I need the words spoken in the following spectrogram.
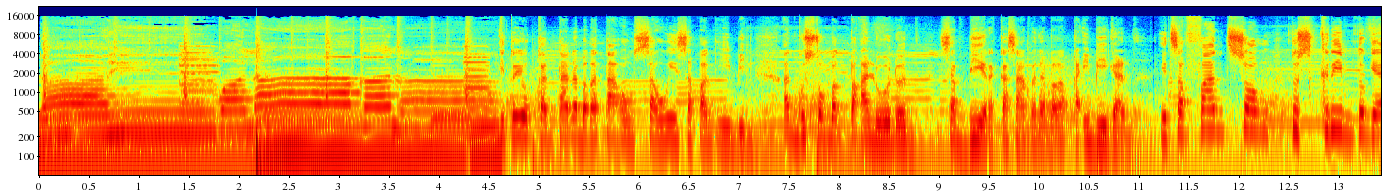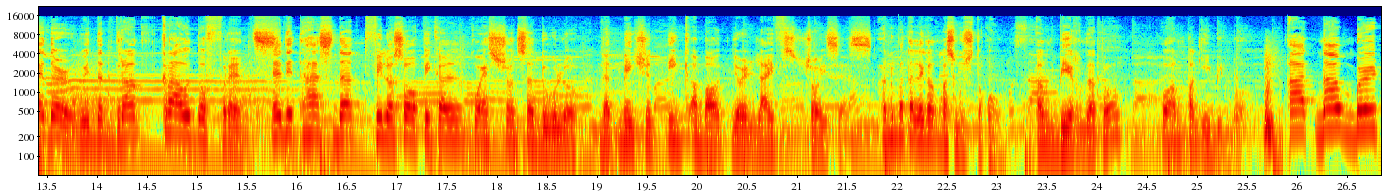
Dahil wala ka Ito yung kanta ng mga taong sawi sa pag-ibig at gustong magpakalunod sa beer kasama ng mga kaibigan. It's a fun song to scream together with the drunk crowd of friends. And it has that philosophical question sa dulo that makes you think about your life's choices. Ano ba talagang mas gusto ko? Ang beer na to o ang pag-ibig mo? At number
